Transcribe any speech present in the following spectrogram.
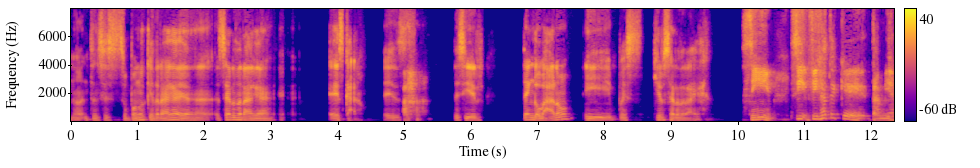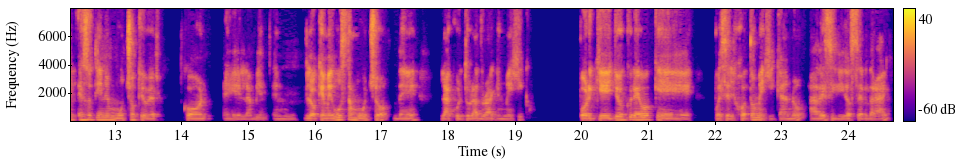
¿no? Entonces, supongo que draga, eh, ser draga eh, es caro. Es ajá. decir, tengo varo y pues quiero ser draga. Sí, sí, fíjate que también eso tiene mucho que ver con el ambiente, en lo que me gusta mucho de la cultura drag en México, porque yo creo que pues el joto mexicano ha decidido ser drag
